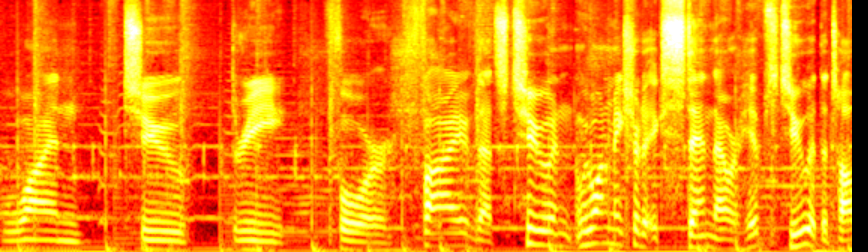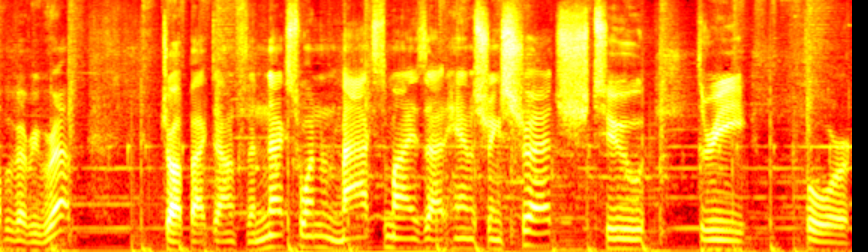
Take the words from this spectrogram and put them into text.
One, two, three, four, five. That's two. And we wanna make sure to extend our hips too at the top of every rep. Drop back down for the next one. Maximize that hamstring stretch. Two, three, four,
